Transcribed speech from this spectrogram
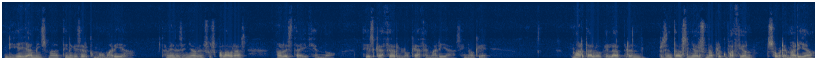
ni ella misma tiene que ser como María. También el Señor en sus palabras no le está diciendo tienes que hacer lo que hace María, sino que Marta lo que le ha presentado al Señor es una preocupación sobre María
